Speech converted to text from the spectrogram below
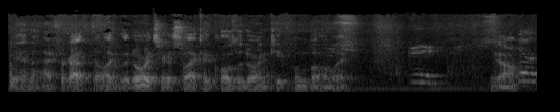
And I forgot that like the door is here, so I could close the door and keep Pumbaa away. Yeah.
